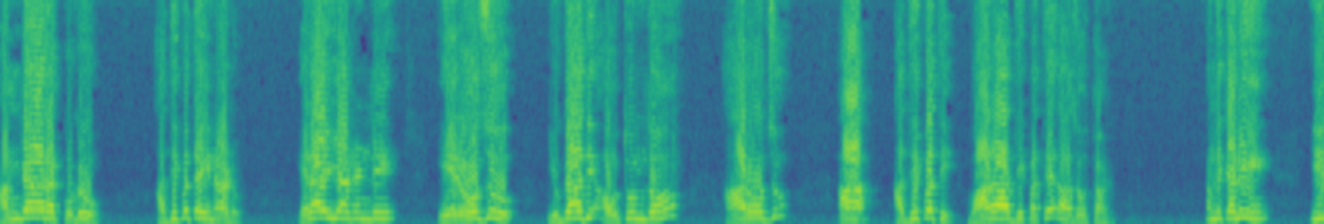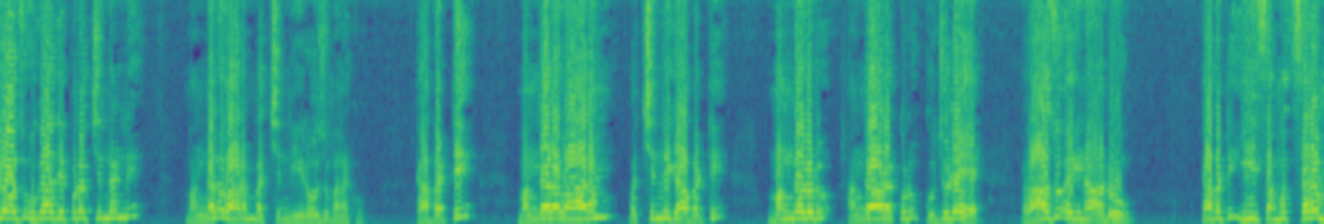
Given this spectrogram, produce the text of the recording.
అంగారకుడు అధిపతి అయినాడు. ఎలా అయ్యాడండి? ఏ రోజు యుగాది అవుతుందో ఆ రోజు ఆ అధిపతి వారాధిపతే రాజవుతాడు. అందుకని ఈరోజు ఉగాది ఎప్పుడు వచ్చిందండి మంగళవారం వచ్చింది ఈరోజు మనకు. కాబట్టి మంగళవారం వచ్చింది కాబట్టి మంగళుడు అంగారకుడు కుజుడే రాజు అయినాడు. కాబట్టి ఈ సంవత్సరం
